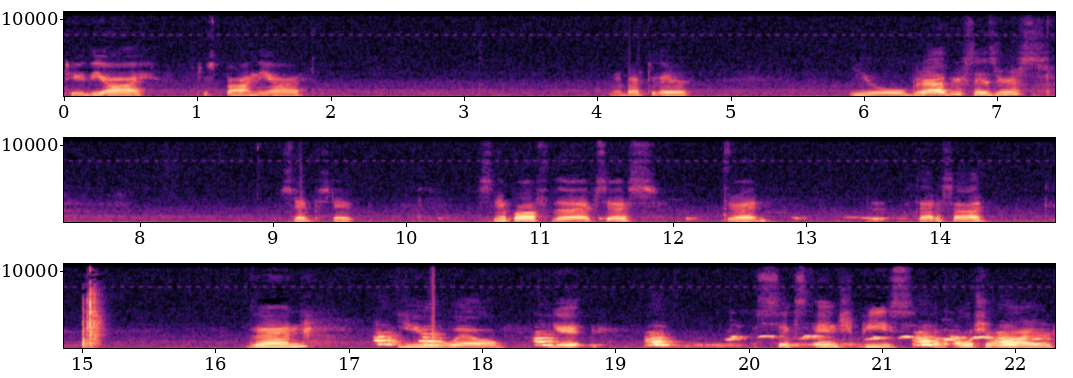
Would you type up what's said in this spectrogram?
to the eye, just behind the eye. And back to there. You'll grab your scissors, snip, snip, snip off the excess thread, that aside. Then you will get six inch piece of ultra wire.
